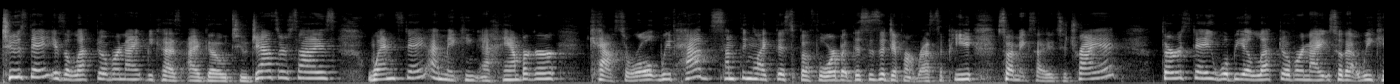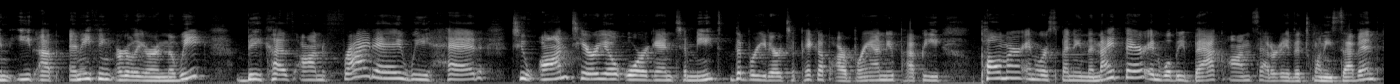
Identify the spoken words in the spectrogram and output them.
Tuesday is a leftover night because I go to Jazzercise. Wednesday, I'm making a hamburger casserole. We've had something like this before, but this is a different recipe, so I'm excited to try it. Thursday will be a leftover night so that we can eat up anything earlier in the week because on Friday we head to Ontario, Oregon to meet the breeder to pick up our brand new puppy Palmer and we're spending the night there and we'll be back on Saturday the 27th.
